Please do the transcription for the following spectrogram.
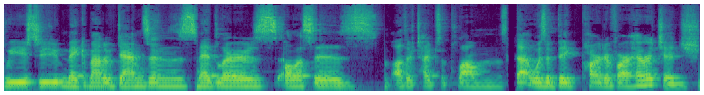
We used to make them out of damsons, medlars, bullaces, other types of plums. That was a big part of our heritage.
